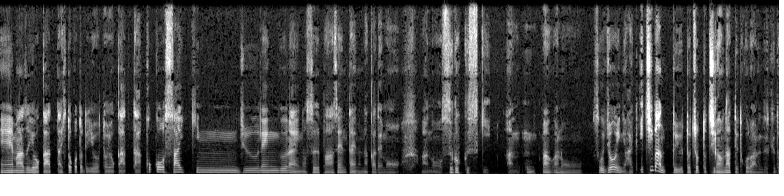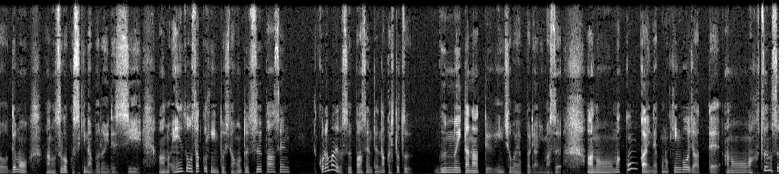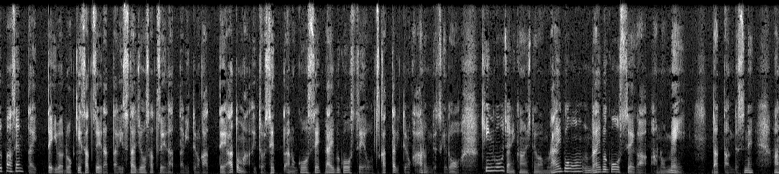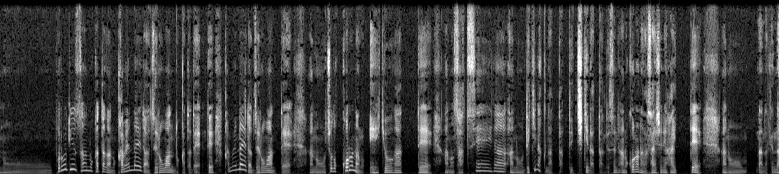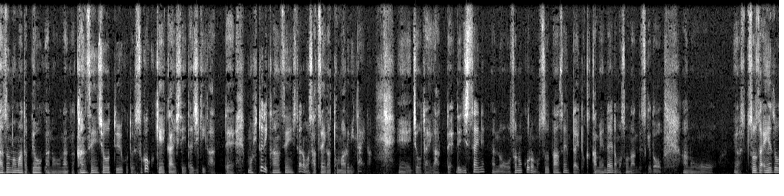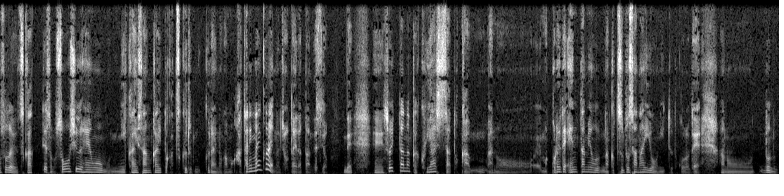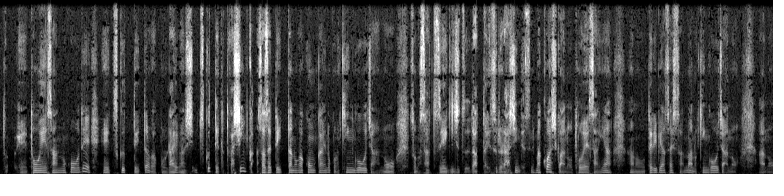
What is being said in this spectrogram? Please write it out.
えー、まず良かった。一言で言うと良かった。ここ最近10年ぐらいのスーパー戦隊の中でも、あの、すごく好き。あの、うん、まあ、あのすごい上位に入って、1番というとちょっと違うなっていうところはあるんですけど、でも、あの、すごく好きな部類ですし、あの、映像作品としては本当にスーパー戦、これまでのスーパー戦ってなんか一つ群抜いたなっていう印象はやっぱりあります。あのまあ、今回ね、このキングオージャーって、あのまあ、普通のスーパー戦隊って、いわゆるロケ撮影だったり、スタジオ撮影だったりっていうのがあって、あと、まあ、えっと、セット、あの、合成、ライブ合成を使ったりっていうのがあるんですけど、キングオージャーに関しては、もうライブライブ合成が、あの、メイン。だったんですね。あのー、プロデューサーの方があの仮面ライダー01の方で、で、仮面ライダー01って、あのー、ちょうどコロナの影響があって、あの、撮影が、あの、できなくなったって時期だったんですね。あの、コロナが最初に入って、あの、なんだっけ、謎のまだ病、あの、なんか感染症ということですごく警戒していた時期があって、もう一人感染したらもう撮影が止まるみたいな、えー、状態があって、で、実際ね、あの、その頃のスーパー戦隊とか仮面ライダーもそうなんですけど、あのいや素材映像素材を使ってその総集編をもう2回3回とか作るぐらいのがもう当たり前ぐらいの状態だったんですよ。で、えー、そういったなんか悔しさとか、あのー、まあ、これでエンタメをなんか潰さないようにというところで、あのー、どんどんと、え東映さんの方で、え作っていったのが、このライブ、作っていったとか進化させていったのが今回のこのキングオージャーのその撮影技術だったりするらしいんですね。まあ、詳しくはあの東映さんやあのテレビ朝日さんのあのキングオージャーのあの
